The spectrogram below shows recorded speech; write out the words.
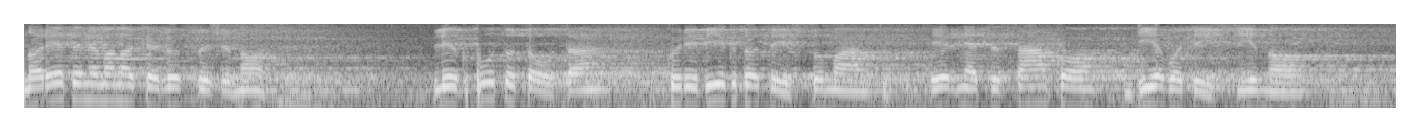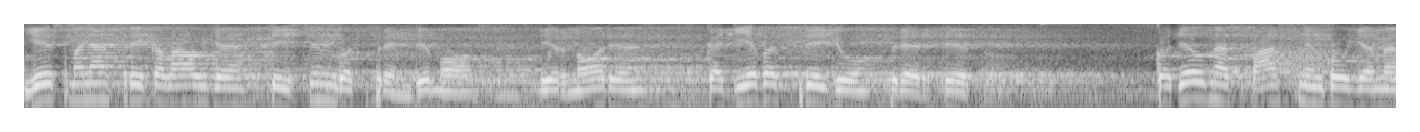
norėdami mano kelius sužinoti. Lyg būtų tauta, kuri vykdo teisumą ir neatsisako Dievo teisino, jie iš manęs reikalauja teisingo sprendimo ir nori, kad Dievas prie jų priartėtų. Kodėl mes pasninkaujame,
